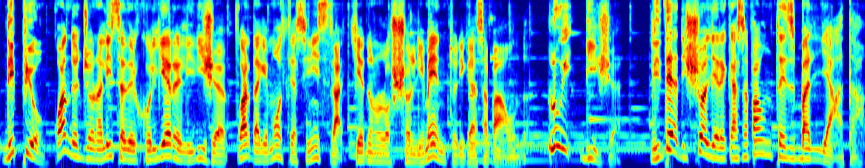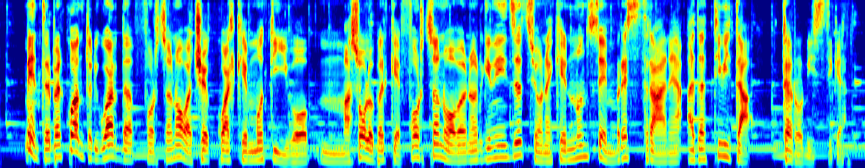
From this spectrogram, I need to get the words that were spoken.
Di più, quando il giornalista del Corriere gli dice guarda che molti a sinistra chiedono lo scioglimento di Casa Pound, lui dice l'idea di sciogliere Casa Pound è sbagliata. Mentre per quanto riguarda Forza Nuova c'è qualche motivo, ma solo perché Forza Nuova è un'organizzazione che non sembra estranea ad attività terroristiche.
